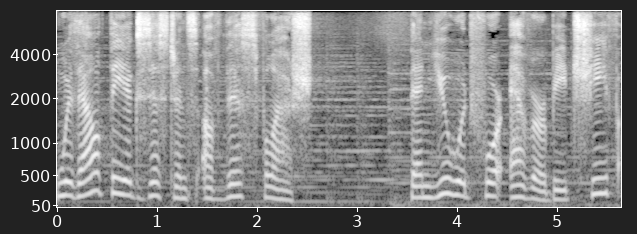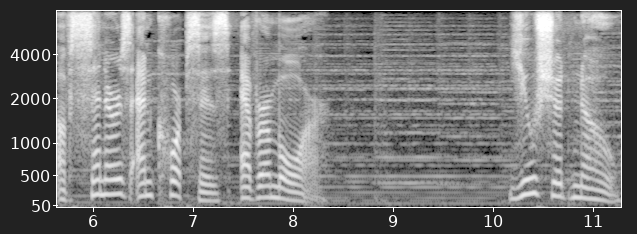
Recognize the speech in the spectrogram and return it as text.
Without the existence of this flesh, then you would forever be chief of sinners and corpses evermore. You should know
